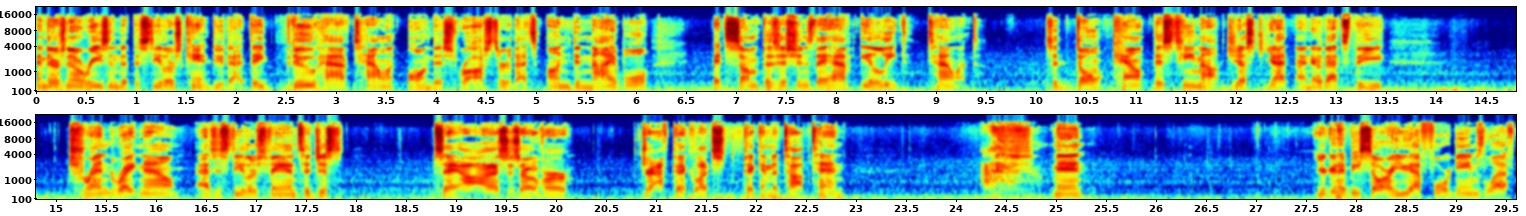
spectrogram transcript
And there's no reason that the Steelers can't do that. They do have talent on this roster that's undeniable. At some positions, they have elite talent. So don't count this team out just yet. I know that's the trend right now as a Steelers fan to just say, ah, oh, this is over. Draft pick, let's pick in the top 10. Ah, man, you're going to be sorry. You have four games left,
